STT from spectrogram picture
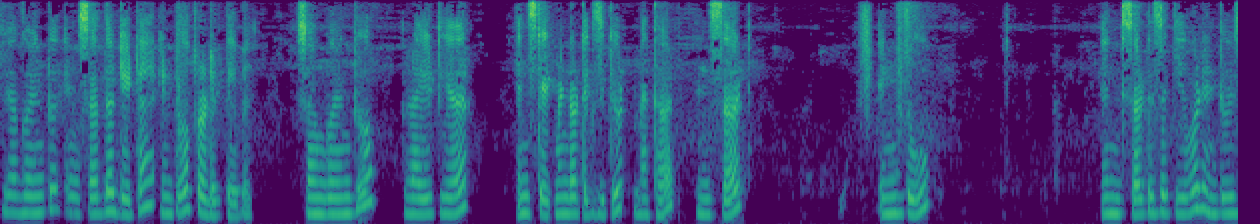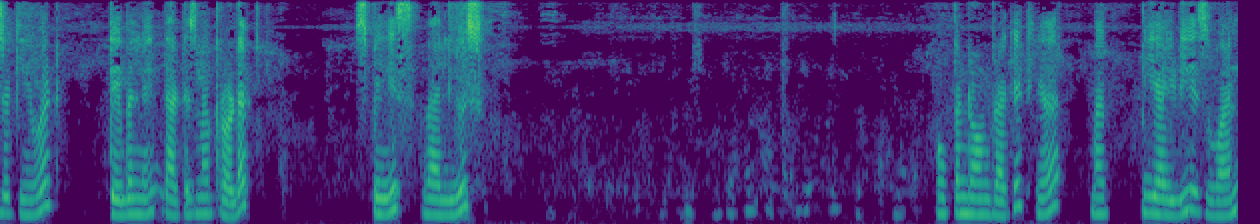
we are going to insert the data into a product table. So I'm going to write here in statement.execute method insert into insert is a keyword into is a keyword table name that is my product space values open round bracket here my PID is 1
